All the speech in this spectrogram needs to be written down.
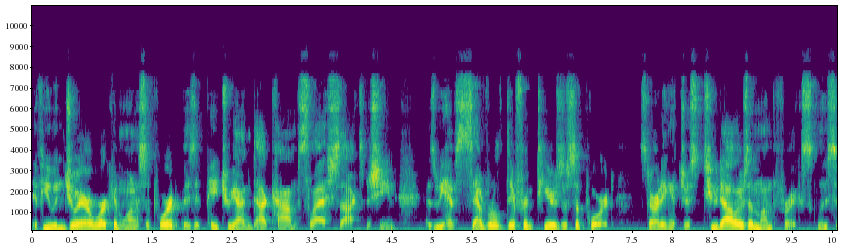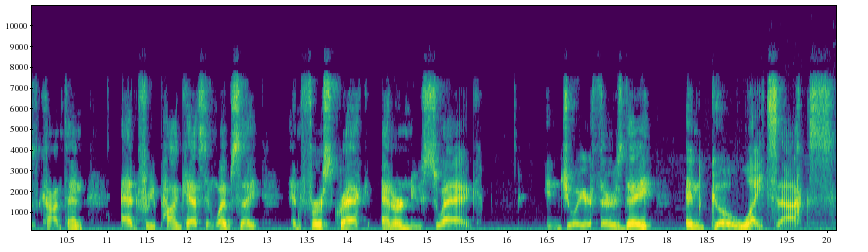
If you enjoy our work and want to support, visit patreon.com slash soxmachine as we have several different tiers of support, starting at just $2 a month for exclusive content, ad-free podcast and website, and first crack at our new swag. Enjoy your Thursday, and go White Sox!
